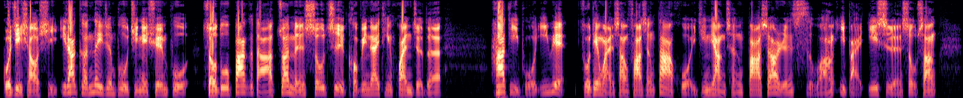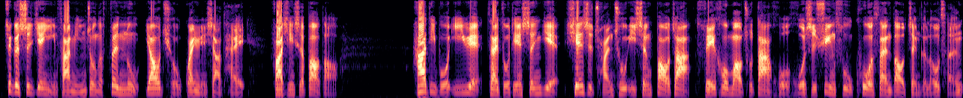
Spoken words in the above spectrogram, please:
国际消息：伊拉克内政部今天宣布，首都巴格达专门收治 COVID-19 患者的。哈蒂博医院昨天晚上发生大火，已经酿成八十二人死亡，一百一十人受伤。这个事件引发民众的愤怒，要求官员下台。发新社报道，哈蒂博医院在昨天深夜先是传出一声爆炸，随后冒出大火，火势迅速扩散到整个楼层。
